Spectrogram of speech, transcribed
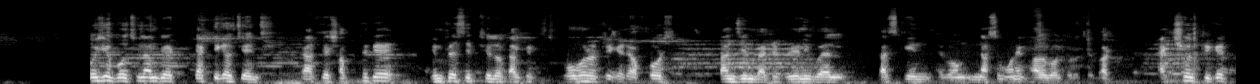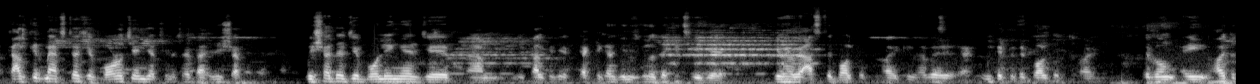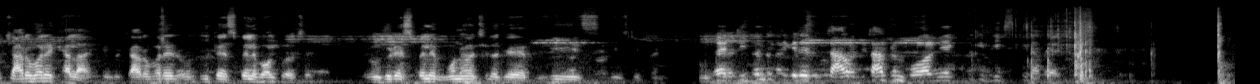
ওই যে বলছিলাম যে ট্যাকটিক্যাল চেঞ্জ কালকে সব থেকে ইমপ্রেসিভ ছিল কালকে ওভারঅল ক্রিকেটে of course Tanzim batted really well Taskin এবং নাসুম অনেক ভালো বল করেছে বাট অ্যাকচুয়াল ক্রিকেট কালকের ম্যাচটা যে বড় চেঞ্জার ছিল সেটা ঋষভ ঋষাদের যে বোলিং এর যে কালকে যে ট্যাকটিক্যাল জিনিসগুলো দেখেছি যে কীভাবে আস্তে বল করতে হয়, কীভাবে উইকেট উইকেট বল করতে হয়, এবং এই হয়তো চার ওভারের খেলা, কিন্তু চার ওভারের ও দুইটা স্পেলে বল করেছে, এবং দুইটা স্পেলে মনে হয়েছিল যে he is different T twenty ক্রিকেটের চার, চারজন নিয়ে কি রিস্ক কি?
